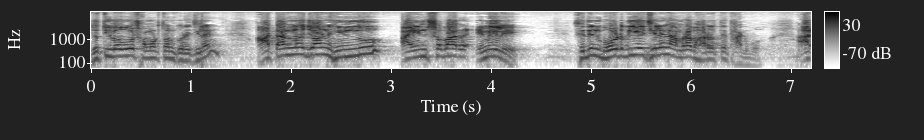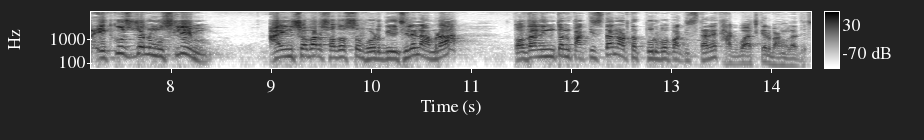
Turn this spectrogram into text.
জ্যোতিবাবুও সমর্থন করেছিলেন। আটান্ন জন হিন্দু আইনসভার এমএলএ সেদিন ভোট দিয়েছিলেন, আমরা ভারতে থাকব। আর একুশ জন মুসলিম আইনসভার সদস্য ভোট দিয়েছিলেন, আমরা তদানীন্তন পাকিস্তান অর্থাৎ পূর্ব পাকিস্তানে থাকব আজকের বাংলাদেশ।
